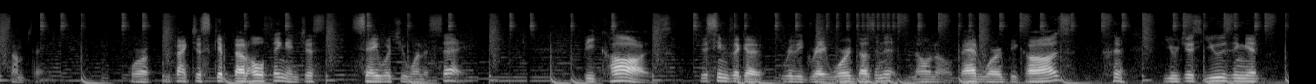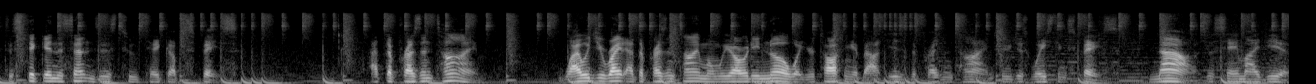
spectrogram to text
something? Or in fact, just skip that whole thing and just say what you want to say. Because. This seems like a really great word, doesn't it? No, no, bad word because you're just using it to stick in the sentences to take up space. At the present time. Why would you write at the present time when we already know what you're talking about is the present time? So you're just wasting space. Now, the same idea.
